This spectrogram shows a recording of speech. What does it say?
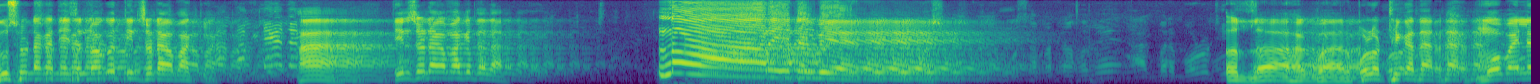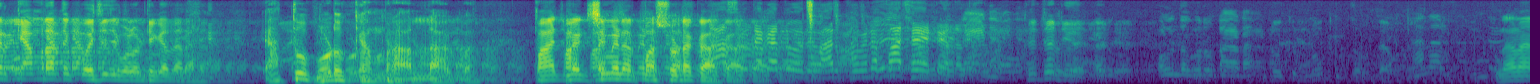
দুশো টাকা দিয়েছে, নগদ তিনশো টাকা বাকি। হ্যাঁ তিনশো টাকা বাকি দাদা। নারে তাকবীর আল্লাহ আকবার। বড় ঠিকাদার। মোবাইলের ক্যামেরাতে কইছে যে বড় ঠিকাদার। এত বড় ক্যামেরা, আল্লাহ আকবার। পাঁচ ব্যাগ সিমেন্ট আর পাঁচশো টাকা। না। না।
